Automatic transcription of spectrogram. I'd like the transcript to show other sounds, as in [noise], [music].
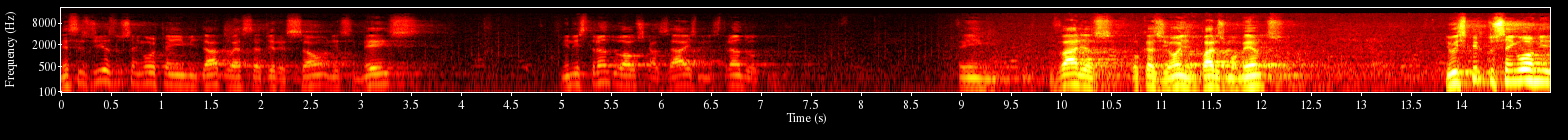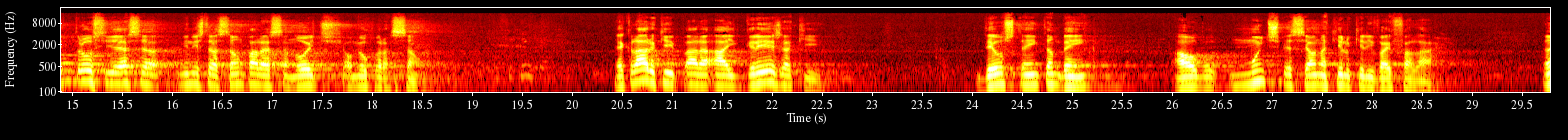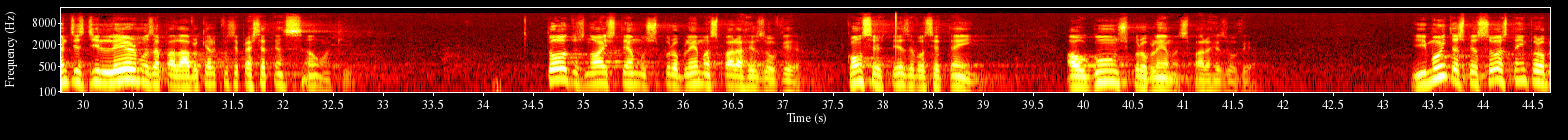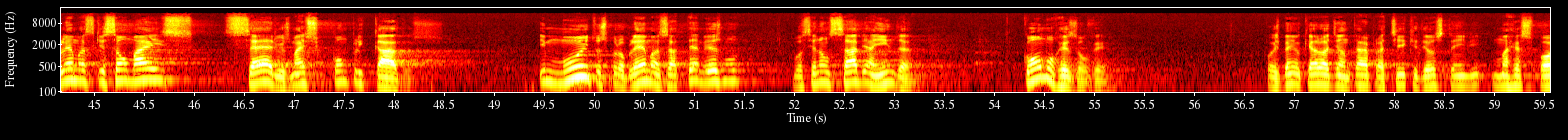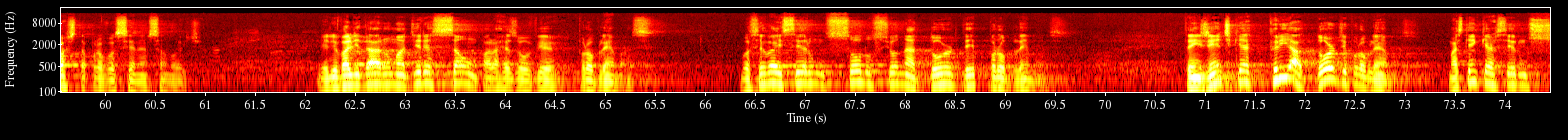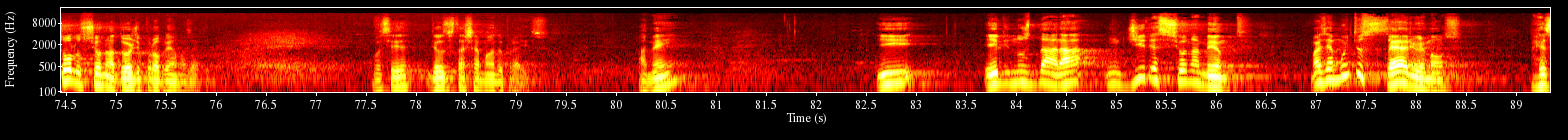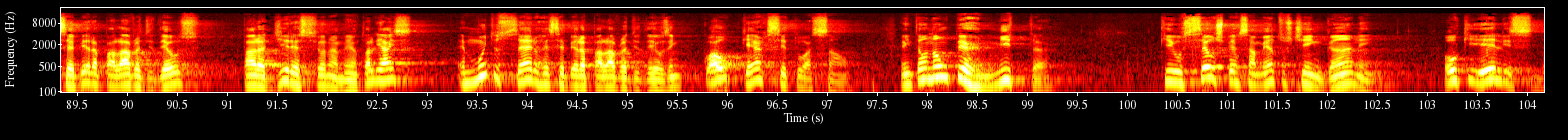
Nesses dias o Senhor tem me dado essa direção, nesse mês, ministrando aos casais, ministrando em várias ocasiões, em vários momentos. E o Espírito do Senhor me trouxe essa ministração para essa noite ao meu coração. É claro que para a igreja aqui, Deus tem também algo muito especial naquilo que Ele vai falar. Antes de lermos a palavra, eu quero que você preste atenção aqui. Todos nós temos problemas para resolver. Com certeza você tem alguns problemas para resolver. E muitas pessoas têm problemas que são mais sérios, mais complicados. E muitos problemas, até mesmo, você não sabe ainda como resolver. Pois bem, eu quero adiantar para ti que Deus tem uma resposta para você nessa noite. Ele vai lhe dar uma direção para resolver problemas. Você vai ser um solucionador de problemas. Tem gente que é criador de problemas, mas quem quer ser um solucionador de problemas aqui? Você, Deus está chamando para isso. Amém? E Ele nos dará um direcionamento mas é muito sério, irmãos, receber a palavra de Deus para direcionamento. Aliás, é muito sério receber a palavra de Deus em qualquer situação. Então não permita que os seus pensamentos te enganem, ou que eles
